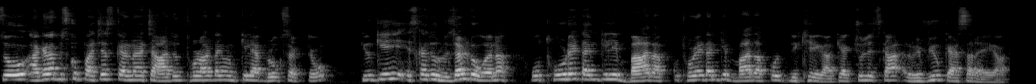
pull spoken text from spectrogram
सो so, अगर आप इसको परचेस करना चाहते हो थोड़ा टाइम के लिए आप रोक सकते हो क्योंकि इसका जो रिज़ल्ट होगा ना वो थोड़े टाइम के लिए बाद आपको थोड़े टाइम के बाद आपको दिखेगा कि एक्चुअली इसका रिव्यू कैसा रहेगा।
